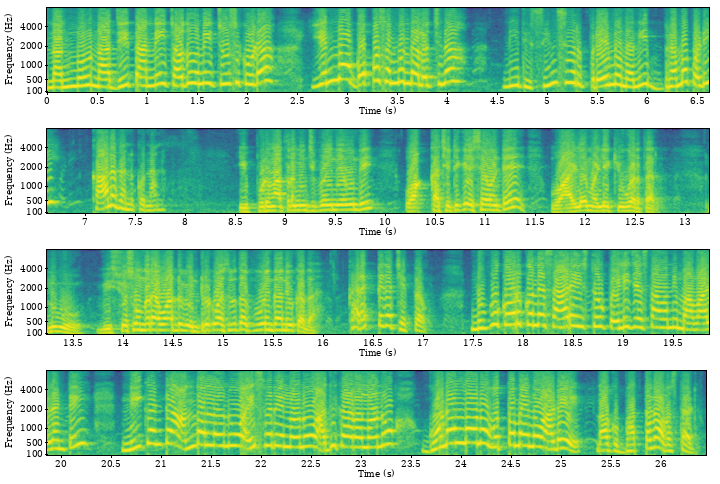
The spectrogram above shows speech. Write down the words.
నన్ను నా జీతాన్ని చదువుని చూసి కూడా ఎన్నో గొప్ప సంబంధాలు వచ్చినా నీది సిన్సియర్ ప్రేమేనని భ్రమపడి కాలదనుకున్నాను. ఇప్పుడు మాత్రం మించిపోయింది ఏముంది? ఒక్క చిటికేసావంటే వాళ్ళే మళ్ళీ క్యూ కడతారు. నువ్వు విశ్వసుందర అవార్డు వెంట్రుక వసలు తప్పిపోయిందానివి కదా. కరెక్ట్గా చెప్పావు. నువ్వు కోరుకున్న సారీ ఇస్తూ పెళ్ళి చేస్తావని మా వాళ్ళంటే నీకంటే అందంలోనూ ఐశ్వర్యంలోనూ అధికారంలోనూ గుణంలోనూ ఉత్తమైన వాడే నాకు భర్తగా వస్తాడు.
